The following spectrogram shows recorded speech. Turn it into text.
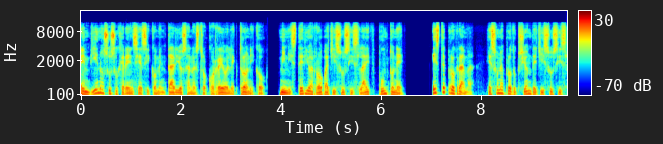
Envíenos sus sugerencias y comentarios a nuestro correo electrónico ministerio arroba Este programa es una producción de Jesus is.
